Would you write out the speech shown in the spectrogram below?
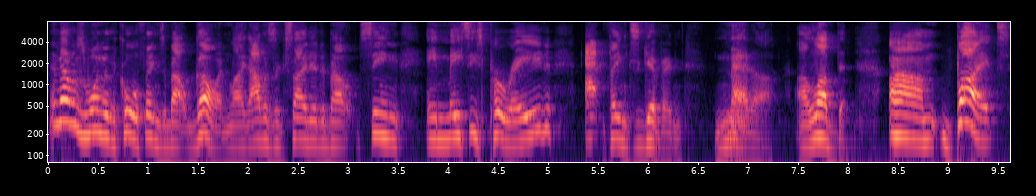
And that was one of the cool things about going. Like I was excited about seeing a Macy's parade at Thanksgiving. Meta I loved it. Um, but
